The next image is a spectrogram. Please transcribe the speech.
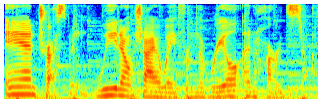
And trust me, we don't shy away from the real and hard stuff.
